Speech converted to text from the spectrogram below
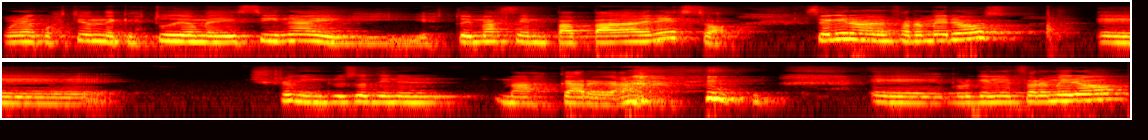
una cuestión de que estudio medicina y, estoy más empapada en eso. Sé que los enfermeros, eh, yo creo que incluso tienen más carga. Eh, porque el enfermero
